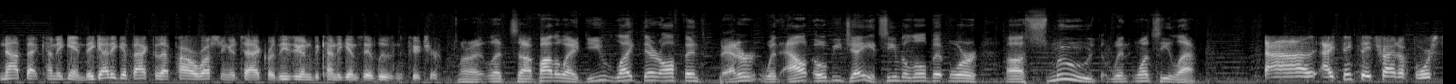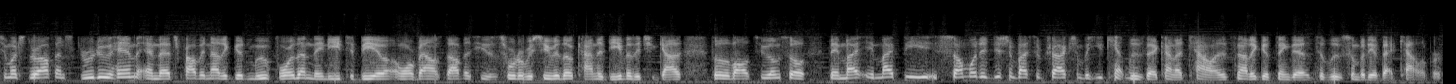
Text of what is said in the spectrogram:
not that kind of game. They got to get back to that power rushing attack, or these are going to be kind of games they lose in the future. All right, let's. Uh, by the way, do you like their offense better without OBJ? It seemed a little bit more uh, smooth when once he left. Uh, I think they try to force too much of their offense through to him, and that's probably not a good move for them. They need to be a, more balanced offense. He's a sort of receiver, though, kind of diva that you got to throw the ball to him. So they might it might be somewhat addition by subtraction, but you can't lose that kind of talent. It's not a good thing to, to lose somebody of that caliber.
